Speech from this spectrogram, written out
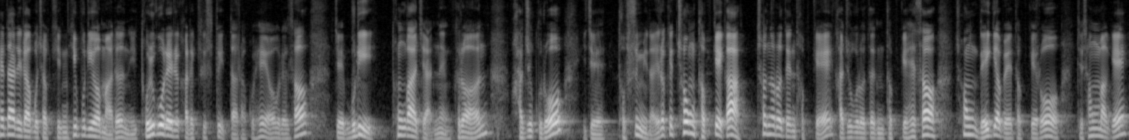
해달이라고 적힌 히브리어 말은 이 돌고래를 가리킬 수도 있다라고 해요. 그래서 이제 물이 통과하지 않는 그런 가죽으로 이제 덮습니다. 이렇게 총 덮개가 천으로 된 덮개, 가죽으로 된 덮개 해서 총 네 겹의 덮개로 이제 성막의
